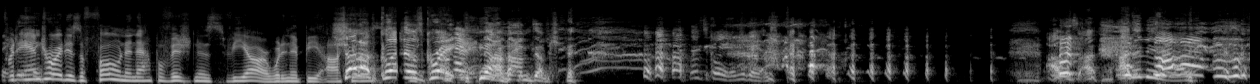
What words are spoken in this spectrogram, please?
Thank But you. Android is a phone and Apple Vision is VR. Wouldn't it be Oculus? Shut up, Glenn. It was great. Okay. no, no, I'm, I'm kidding. it's great. It's great. I was, I, I didn't mean it.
